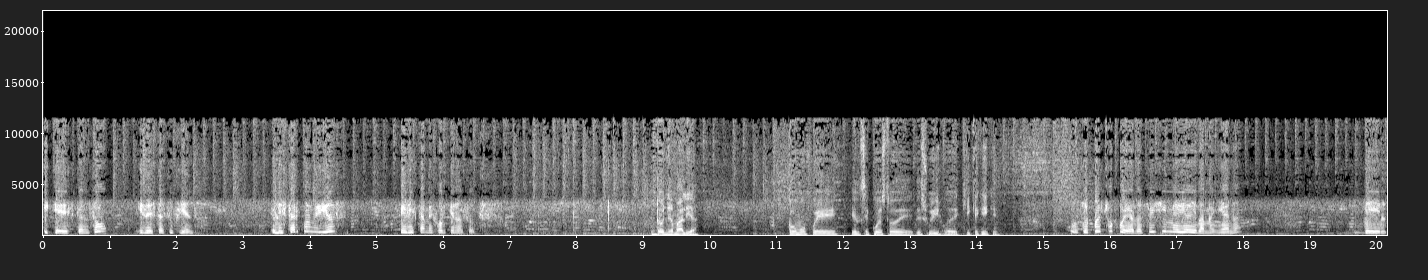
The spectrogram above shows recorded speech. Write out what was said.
y que descansó y no está sufriendo. El estar con mi Dios, Él está mejor que nosotros. Doña Amalia, ¿cómo fue el secuestro de, de su hijo, de Quique Quique? El secuestro fue a las seis y media de la mañana del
